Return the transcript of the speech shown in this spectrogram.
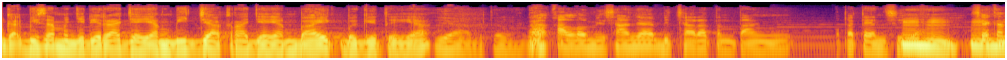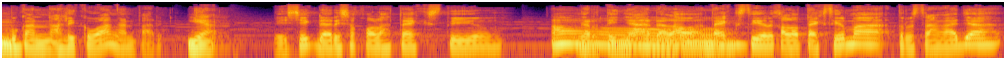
nggak bisa menjadi raja yang bijak, raja yang baik begitu ya. Iya betul. Nah kalau misalnya bicara tentang kompetensi ya, Mhm, saya kan bukan ahli keuangan, Pak Ari. Ya. Basic dari sekolah tekstil. Oh. Ngertinya adalah tekstil. Kalau tekstil mah terus terang aja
